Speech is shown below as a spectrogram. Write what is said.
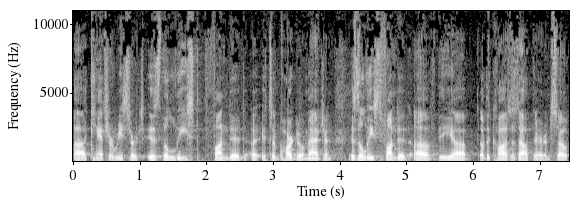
uh, cancer research is the least funded. Uh, it's hard to imagine is the least funded of the uh, of the causes out there, and so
